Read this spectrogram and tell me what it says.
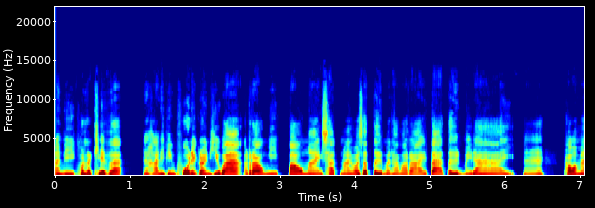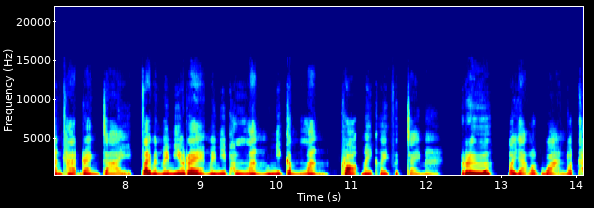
อันนี้คนละเคสละนะคะนี่พิงพูดในกรณีที่ว่าเรามีเป้าหมายชัดไหมว่าจะตื่นมาทำอะไร แต่ตื่นไม่ได้นะ เพราะว่ามันขาดแรงใจ ใจมันไม่มีแรง ไม่มีพลังไม่มีกำลัง เพราะไม่เคยฝึกใจมา หรือเราอยากลดหวานลดไข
